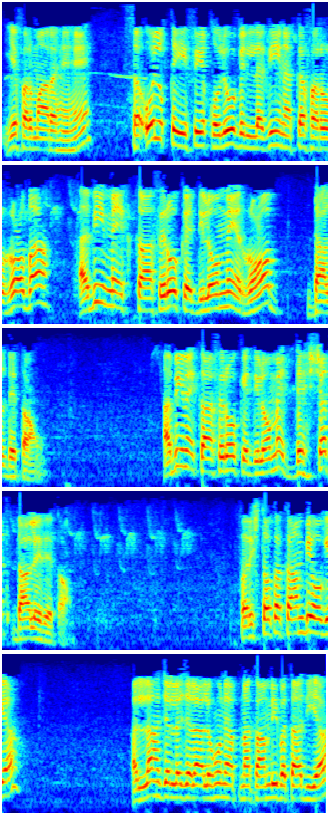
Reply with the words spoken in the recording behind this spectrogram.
یہ فرما رہے ہیں سلقی فی قلوب الذین کفروا الرعب۔ ابھی میں کافروں کے دلوں میں روب ڈال دیتا ہوں۔ ابھی میں کافروں کے دلوں میں دہشت ڈالے دیتا ہوں۔ فرشتوں کا کام بھی ہو گیا۔ اللہ جل جلالہ نے اپنا کام بھی بتا دیا۔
